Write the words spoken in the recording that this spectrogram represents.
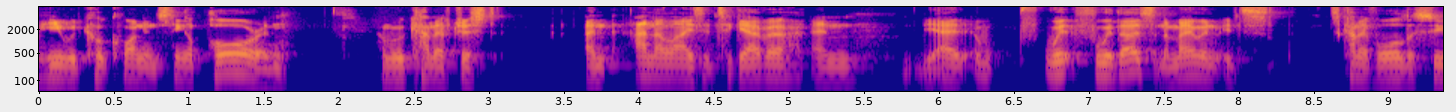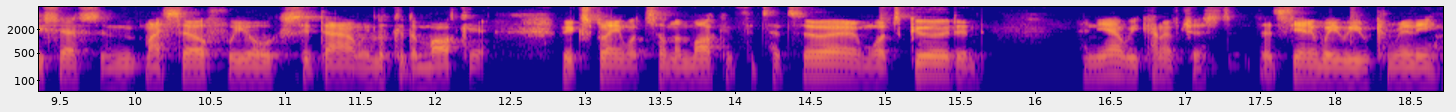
He would cook one in Singapore, and and we would kind of just and analyze it together. And yeah, with with us at the moment, it's it's kind of all the sous chefs and myself. We all sit down, we look at the market, we explain what's on the market for Tetsuya and what's good, and and yeah, we kind of just that's the only way we can really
